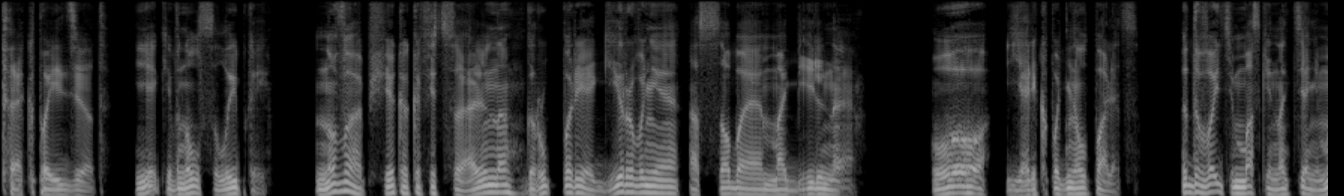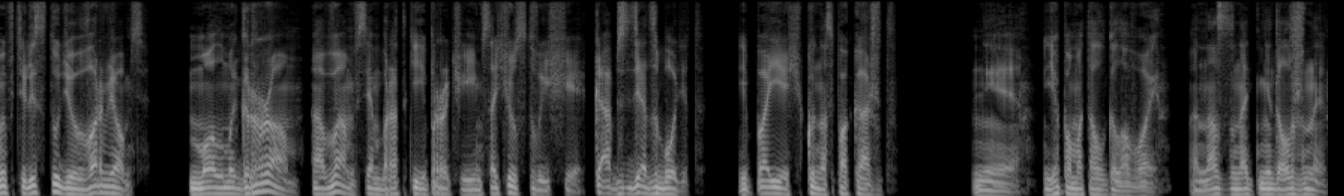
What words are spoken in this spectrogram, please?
так пойдет!» Я кивнул с улыбкой. «Но вообще, как официально, группа реагирования особая мобильная». «О!» — Ярик поднял палец. «Давайте маски натянем и в телестудию ворвемся. Мол, мы гром, а вам всем, братки и прочие им сочувствующие, капздец будет. И по ящику нас покажут. Не, я помотал головой, а нас знать не должны.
